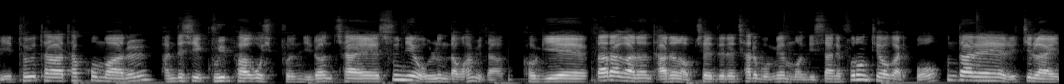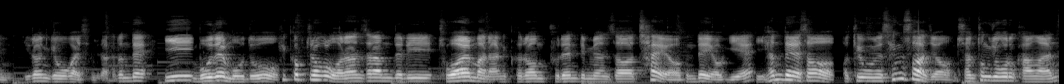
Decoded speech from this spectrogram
이 토요타 타코마를 반드시 구입하고 싶은 이런 차의 순위에 오른다고 합니다. 거기에 따라가는 다른 업체들의 차를 보면 뭐 닛산의 프론티어가 있고 혼다의 리치라인 이런 경우가 있습니다. 그런데 이 모델 모두 픽업 트럭을 원하는 사람들이 좋아할 만한 그런 브랜드면서 차예요. 근데 여기에 이 현대에서 어떻게 보면 생소하죠. 전통적으로 강한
